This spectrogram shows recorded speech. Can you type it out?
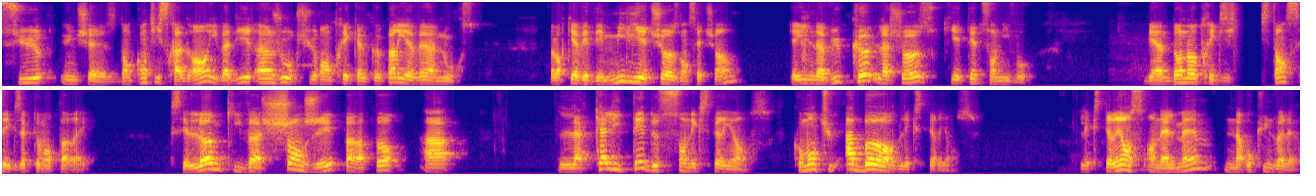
sur une chaise. Donc quand il sera grand, il va dire, un jour, je suis rentré quelque part, il y avait un ours. Alors qu'il y avait des milliers de choses dans cette chambre, et il n'a vu que la chose qui était de son niveau. Bien, dans notre existence, c'est exactement pareil. C'est l'homme qui va changer par rapport à la qualité de son expérience. Comment tu abordes l'expérience? L'expérience en elle-même n'a aucune valeur.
